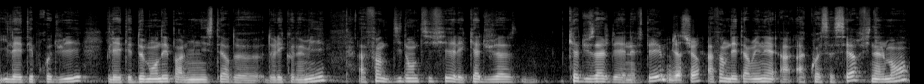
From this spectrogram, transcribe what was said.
il a été produit, il a été demandé par le ministère de, de l'économie afin d'identifier les cas d'usage cas d'usage des NFT, Bien sûr. afin de déterminer à, quoi ça sert finalement,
